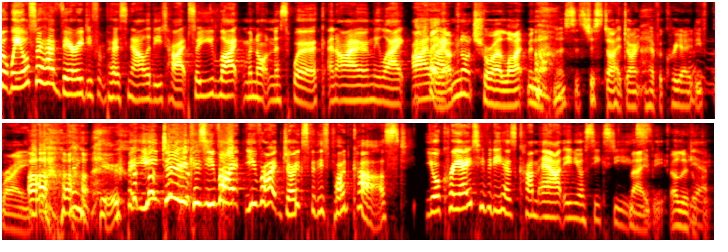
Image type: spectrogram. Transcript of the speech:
But we also have very different personality types. So you like monotonous work, and I only like I hey, like. I'm not sure I like monotonous. it's just I don't have a creative brain. Oh. Thank you. but you do because you write you write jokes for this podcast. Your creativity has come out in your sixties. Maybe a little Yeah. bit.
